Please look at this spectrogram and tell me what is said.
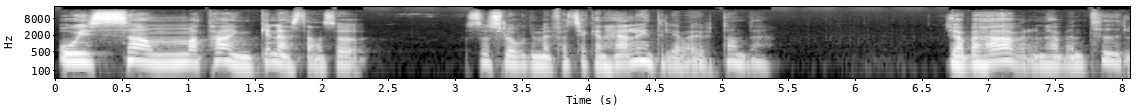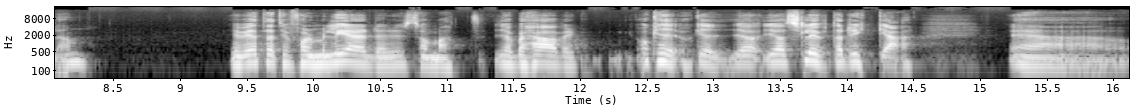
Och i samma tanke nästan så, så slog det mig, fast jag kan heller inte leva utan det. Jag behöver den här ventilen. Jag vet att jag formulerade det som att jag behöver, okej, okej, jag, jag slutar dricka. Eh,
